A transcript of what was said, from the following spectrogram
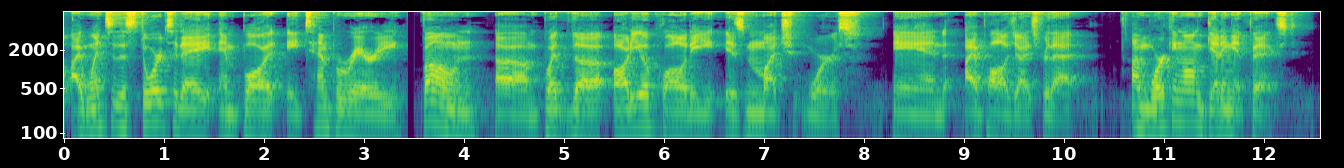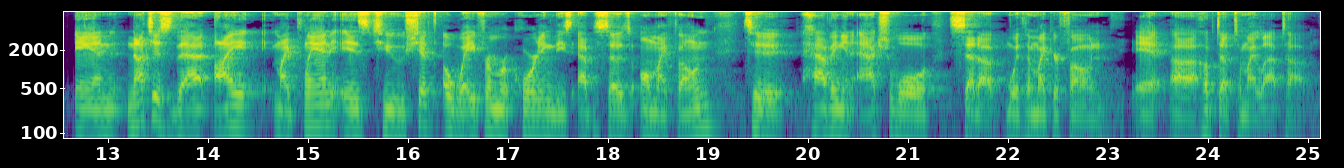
I went to the store today and bought a temporary phone, um, but the audio quality is much worse. And I apologize for that. I'm working on getting it fixed. And not just that, I my plan is to shift away from recording these episodes on my phone to having an actual setup with a microphone eh, uh, hooked up to my laptop.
